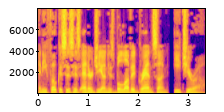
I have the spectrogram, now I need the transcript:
and he focuses his energy on his beloved grandson, Ichiro.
